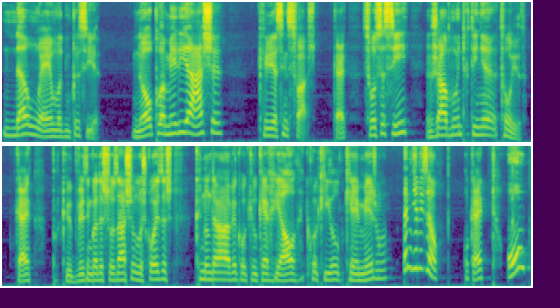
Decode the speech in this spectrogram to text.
não é uma democracia. Não é a maioria acha que assim se faz, ok? Se fosse assim, eu já há muito que tinha falido, ok? Porque de vez em quando as pessoas acham as coisas que não têm nada a ver com aquilo que é real e com aquilo que é mesmo a minha visão, ok? Ou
